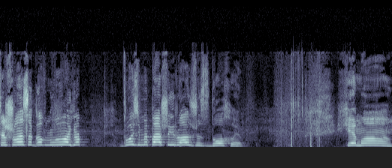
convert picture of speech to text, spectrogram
Це що за говно? Я... Друзі, ми перший раз вже здохли. Єма.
